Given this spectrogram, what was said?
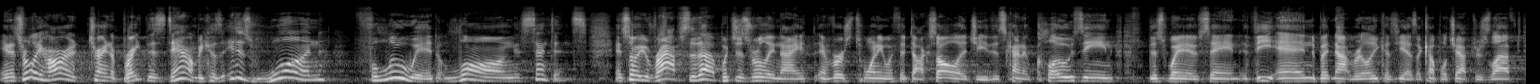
And it's really hard trying to break this down because it is one fluid, long sentence. And so he wraps it up, which is really nice, in verse 20 with the doxology, this kind of closing, this way of saying the end, but not really because he has a couple chapters left,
